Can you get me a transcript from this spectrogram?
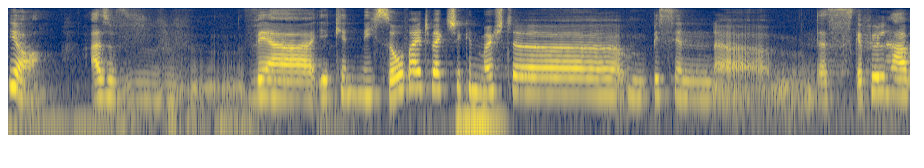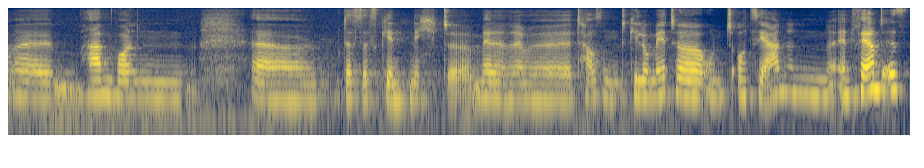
Ja, also wer ihr Kind nicht so weit wegschicken möchte, ein bisschen ähm, das Gefühl hab, äh, haben wollen, äh, dass das Kind nicht äh, mehrere tausend Kilometer und Ozeanen entfernt ist,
